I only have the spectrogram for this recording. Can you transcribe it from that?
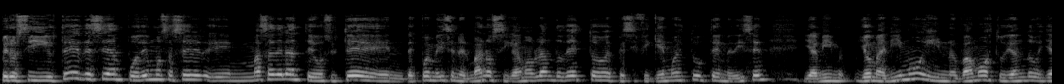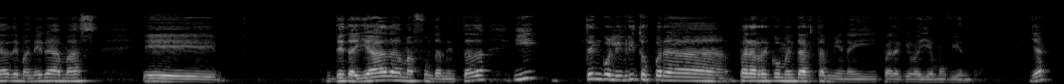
Pero si ustedes desean, podemos hacer eh, más adelante, o si ustedes después me dicen, hermanos, sigamos hablando de esto, especifiquemos esto, ustedes me dicen, y a mí yo me animo y nos vamos estudiando ya de manera más eh, detallada, más fundamentada, y tengo libritos para, para recomendar también ahí, para que vayamos viendo. ¿Ya?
